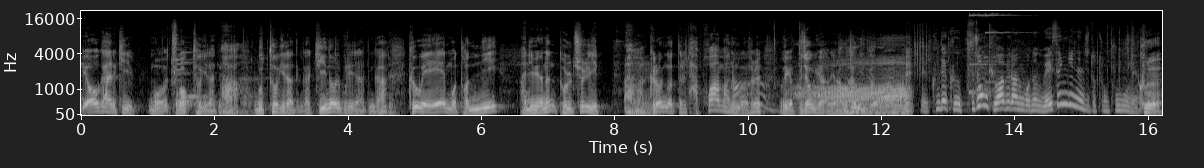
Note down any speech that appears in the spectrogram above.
뼈가 이렇게 뭐 주걱턱이라든가 무턱이라든가 긴 얼굴이라든가 그 외에 뭐 덧니 아니면은 돌출입 어, 그런 것들을 다 포함하는 것을 우리가 부정교합이라고 합니다. 네. 네, 근데 그 부정 교합이라는 거는 왜 생기는지도 좀 궁금해요. 그래.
